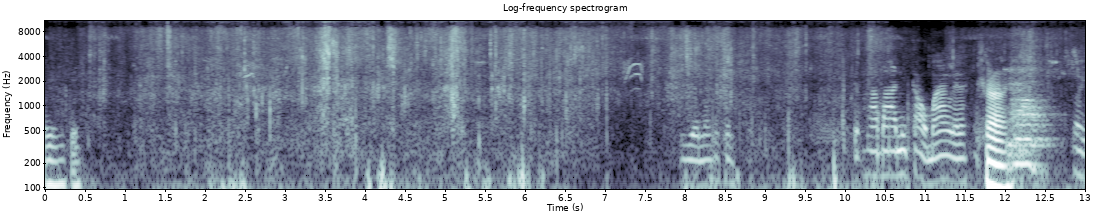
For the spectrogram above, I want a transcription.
เดี๋ยวเอายังเจเย็นนะทุกคนสภาพบ้านนี่เก่ามากเลยนะ ใช่ เอ้ย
